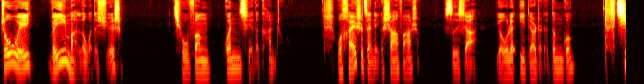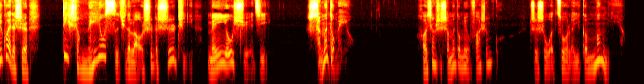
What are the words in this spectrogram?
周围围满了我的学生。秋芳关切的看着我，我还是在那个沙发上，四下有了一点点的灯光。奇怪的是，地上没有死去的老师的尸体，没有血迹，什么都没有，好像是什么都没有发生过，只是我做了一个梦一样。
